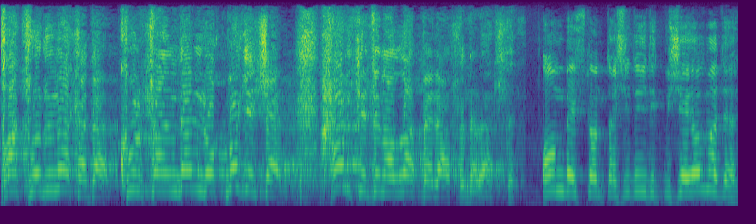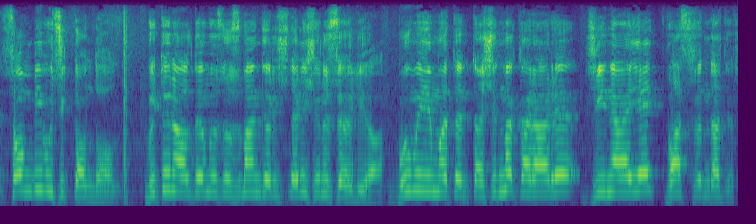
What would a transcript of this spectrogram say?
patronuna kadar kursandan lokma geçen herkesin Allah belasını versin. 15 ton taşıdıydık bir şey olmadı. Son bir buçuk tonda oldu. Bütün aldığımız uzman görüşleri şunu söylüyor. Bu mühimmatın taşınma kararı cinayet vasfındadır.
